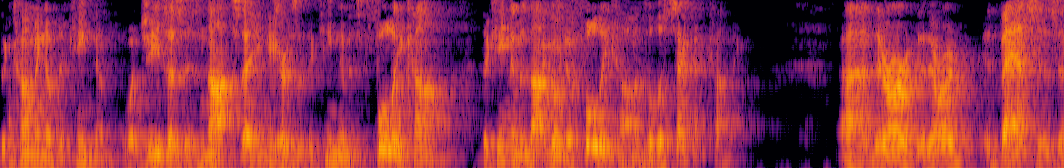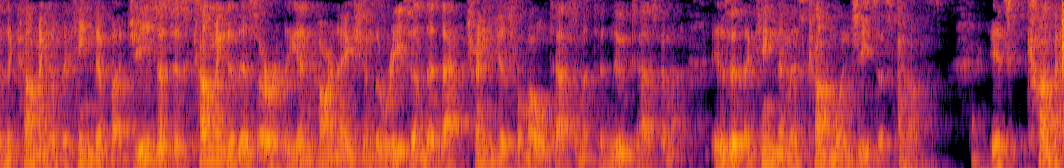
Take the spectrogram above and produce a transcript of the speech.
the coming of the kingdom. What Jesus is not saying here is that the kingdom is fully come. The kingdom is not going to fully come until the second coming. Uh, there are there are advances in the coming of the kingdom, but Jesus is coming to this earth. The incarnation, the reason that that changes from Old Testament to New Testament, is that the kingdom has come when Jesus comes. It's coming,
